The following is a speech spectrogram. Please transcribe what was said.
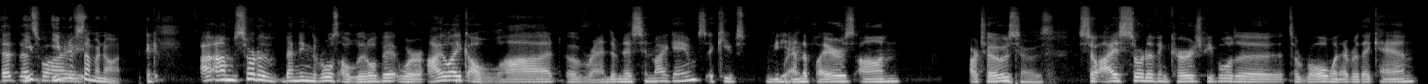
that, that's even, why even if some are not. I, I'm sort of bending the rules a little bit. Where I like a lot of randomness in my games. It keeps me Right. and the players on our toes. toes. So I sort of encourage people to to roll whenever they can.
